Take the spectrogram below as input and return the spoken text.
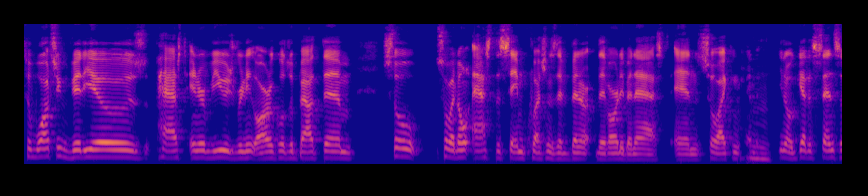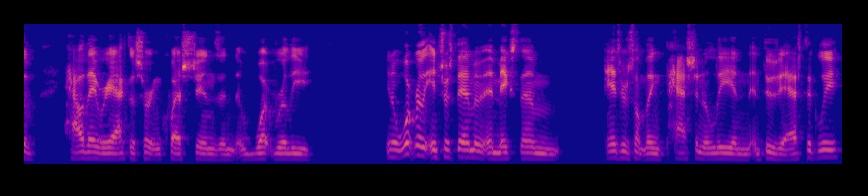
to watching videos, past interviews, reading articles about them, so so I don't ask the same questions they've been they've already been asked, and so I can mm. you know get a sense of how they react to certain questions and, and what really you know what really interests them and, and makes them answer something passionately and enthusiastically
